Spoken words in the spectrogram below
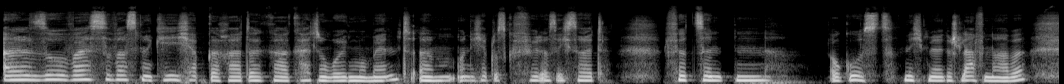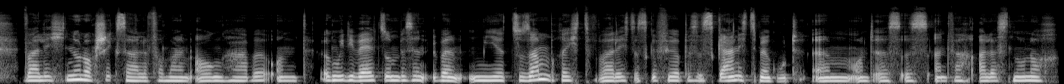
Also, weißt du was, Mickey, ich habe gerade gar keinen ruhigen Moment ähm, und ich habe das Gefühl, dass ich seit 14. August nicht mehr geschlafen habe, weil ich nur noch Schicksale vor meinen Augen habe und irgendwie die Welt so ein bisschen über mir zusammenbricht, weil ich das Gefühl habe, es ist gar nichts mehr gut ähm, und es ist einfach alles nur noch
